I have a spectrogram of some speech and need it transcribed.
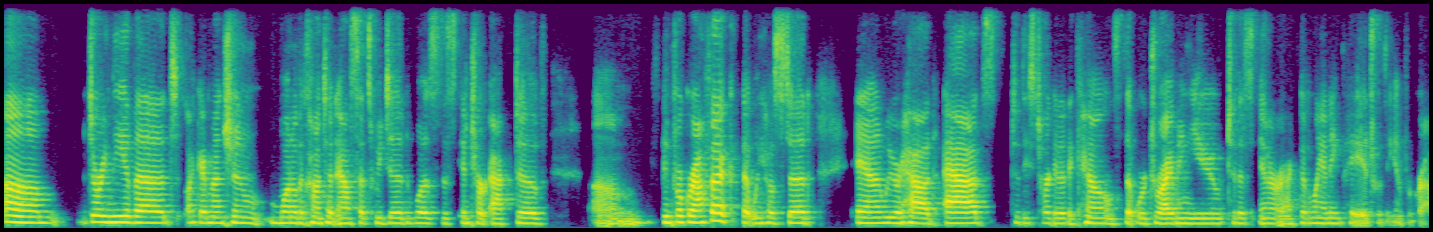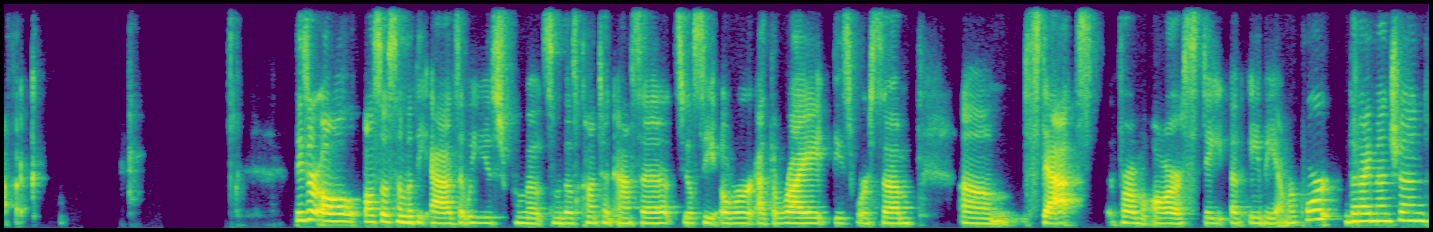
um, during the event. Like I mentioned, one of the content assets we did was this interactive um, infographic that we hosted. And we had ads to these targeted accounts that were driving you to this interactive landing page with the infographic. These are all also some of the ads that we use to promote some of those content assets. You'll see over at the right, these were some um, stats from our state of ABM report that I mentioned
